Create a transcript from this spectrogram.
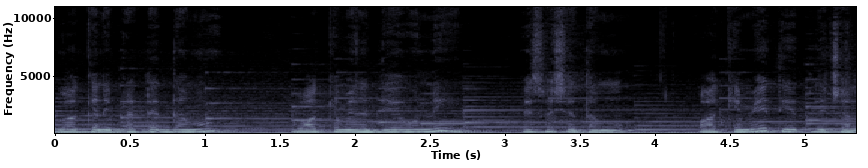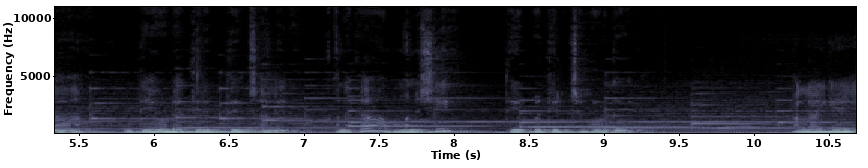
వాక్యాన్ని ప్రకటిద్దాము వాక్యమైన దేవుణ్ణి విశ్వసిద్దాము. వాక్యమే తీర్పు తీర్చాలా దేవుడే తీర్పు తీర్చాలి. కనుక మనిషి తీర్పు తీర్చకూడదు. అలాగే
